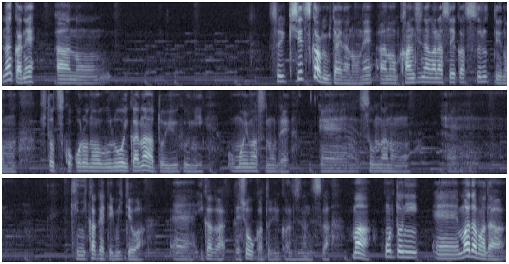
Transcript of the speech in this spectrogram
なんかねあのそういう季節感みたいなのをねあの感じながら生活するっていうのも一つ心の潤いかなというふうに思いますので、えー、そんなのも、えー、気にかけてみては、えー、いかがでしょうかという感じなんですがまあ本当に、えまだまだ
